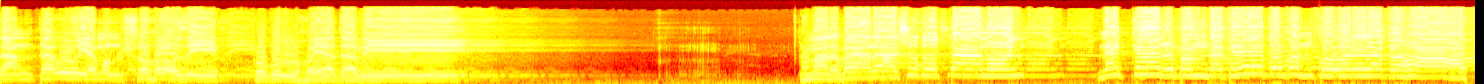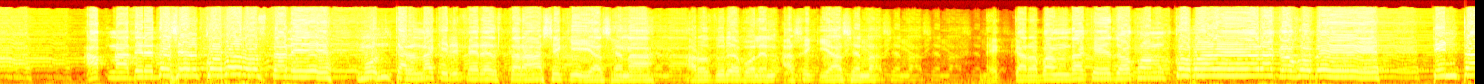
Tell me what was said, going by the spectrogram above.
জানটাও এমন সহজে কবুল হয়ে যাবে। আমার বারা শুধু তা নয়, নেককার বান্দাকে যখন কবরে রাখা হয়, আপনাদের দেশের কবরস্থানে মুনকার নাকির ফেরেস্তারা আসে কি, আসে না? আরও জুড়ে বলেন, আসে কি, আসে না? নেককার বান্দাকে যখন কবরে রাখা হবে, তিনটা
